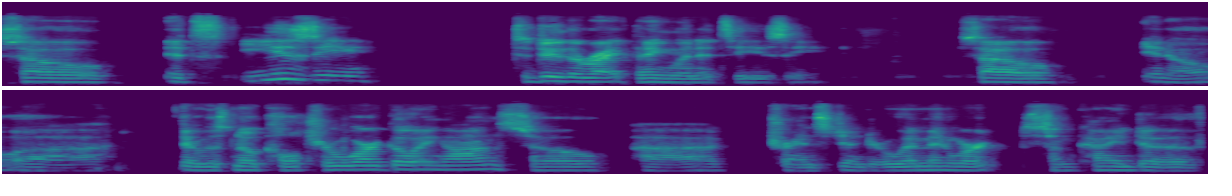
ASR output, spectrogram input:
so it's easy to do the right thing when it's easy. So, you know, uh, there was no culture war going on. So uh, transgender women weren't some kind of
